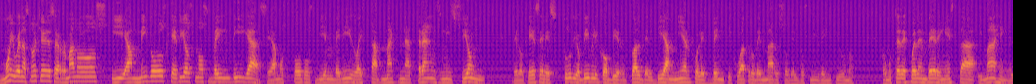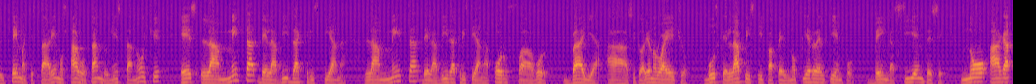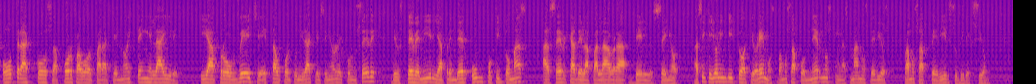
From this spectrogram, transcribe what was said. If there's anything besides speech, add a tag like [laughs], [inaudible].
Muy buenas noches hermanos y amigos, que Dios nos bendiga. Seamos todos bienvenidos a esta magna transmisión de lo que es el estudio bíblico virtual del día miércoles 24 de marzo del 2021. Como ustedes pueden ver en esta imagen, el tema que estaremos agotando en esta noche es la meta de la vida cristiana la meta de la vida cristiana. Por favor, vaya a, si todavía no lo ha hecho, busque lápiz y papel, no pierda el tiempo, venga, siéntese, no haga otra cosa, por favor, para que no esté en el aire y aproveche esta oportunidad que el Señor le concede de usted venir y aprender un poquito más acerca de la palabra del Señor. Así que yo le invito a que oremos, vamos a ponernos en las manos de Dios, vamos a pedir su dirección.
